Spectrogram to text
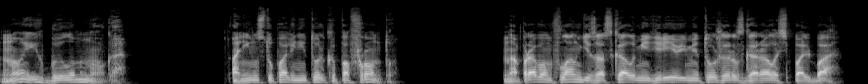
Но их было много. Они наступали не только по фронту. На правом фланге за скалами и деревьями тоже разгоралась пальба.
